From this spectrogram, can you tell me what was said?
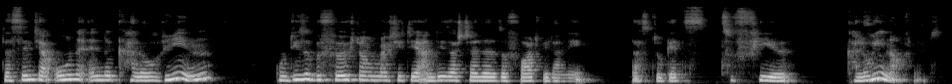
das sind ja ohne Ende Kalorien. Und diese Befürchtung möchte ich dir an dieser Stelle sofort wieder nehmen, dass du jetzt zu viel Kalorien aufnimmst.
